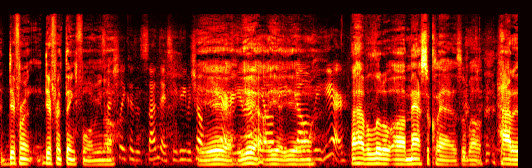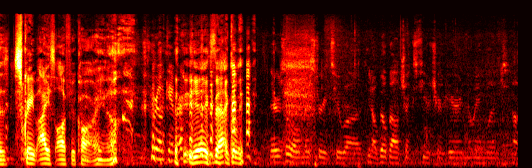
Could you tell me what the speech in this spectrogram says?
a different different thing for him. You know. Especially because it's Sunday, so you can even show him Yeah, here. You know? yeah, y'all yeah, be, yeah. Y'all will be here. I have a little uh, master class about how to scrape ice off your car. You know. Real giver. yeah, exactly. There's a little mystery to uh, you know Bill Belichick's future here in New England. Um,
